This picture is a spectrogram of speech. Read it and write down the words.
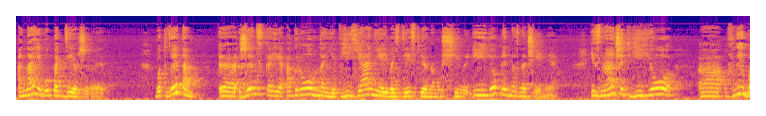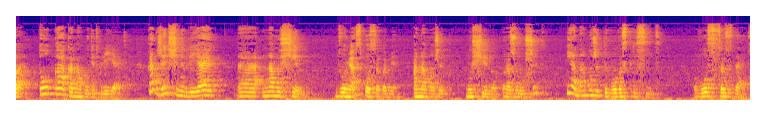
она его поддерживает. Вот в этом женское огромное влияние и воздействие на мужчину и ее предназначение. И значит ее э, выбор, то, как она будет влиять. Как женщины влияют э, на мужчин? Двумя способами. Она может мужчину разрушить, и она может его воскресить, воссоздать.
